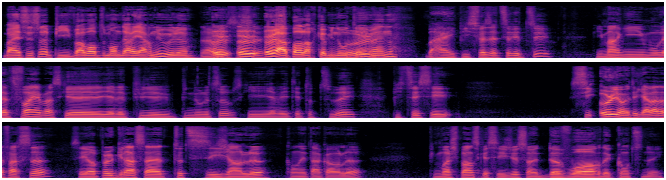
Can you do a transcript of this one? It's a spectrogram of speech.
Ben, c'est ça, puis il va y avoir du monde derrière nous, là. Ah oui, eux, eux, eux, à part leur communauté, Eux. man. Ben, puis il se faisait tirer dessus. Il, manque, il mourait de faim parce qu'il y avait plus, plus de nourriture parce qu'il avait été tout tué. Puis tu sais, c'est. Si eux, ils ont été capables de faire ça, c'est un peu grâce à tous ces gens-là qu'on est encore là. Puis moi, je pense que c'est juste un devoir de continuer.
